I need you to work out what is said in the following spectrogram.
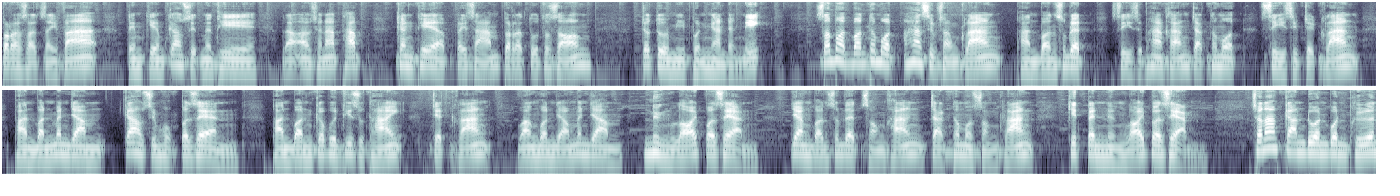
ประสาทสายฟ้า เต็มเกม 90 นาที แล้วเอาชนะทัพแข้งเทียบไป 3 ประตูต่อ 2 เจ้าตัวมีผลงานดังนี้สัมผัสบอลทั้งหมด 53 ครั้ง ผ่านบอลสำเร็จ 45 ครั้งจากทั้งหมด 47 ครั้ง ผ่านบอลแม่นยำ 96%ผ่านบอลเข้าพื้นที่สุดท้าย 7 ครั้ง วางบอลยาวแม่นยำ 100% ย่างบอลสำเร็จ 2 ครั้งจากทั้งหมด 2 ครั้ง คิดเป็น 100%ชนะการดวลบนพื้น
